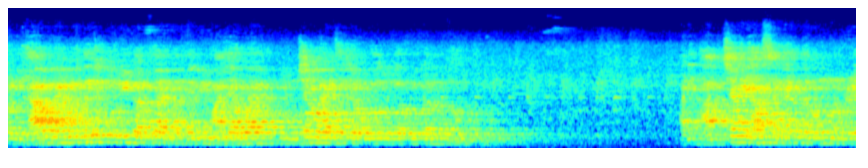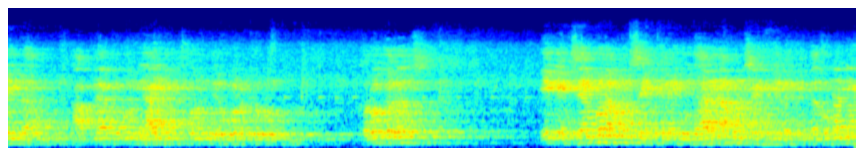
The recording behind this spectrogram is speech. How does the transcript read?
पण ह्या वयामध्ये जे तुम्ही करताय ना ते मी माझ्या वयात तुमच्या वयाचं जेवढं करून करत नव्हतो. आणि आजच्या ह्या सगळ्या तरुण मंडळीला आपल्याकडून ह्या युथ फोरम करून खरोखरच एक एक्झाम्पल आपण सेट केलं एक उदाहरण आपण सांगितलं की तरुणांनी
